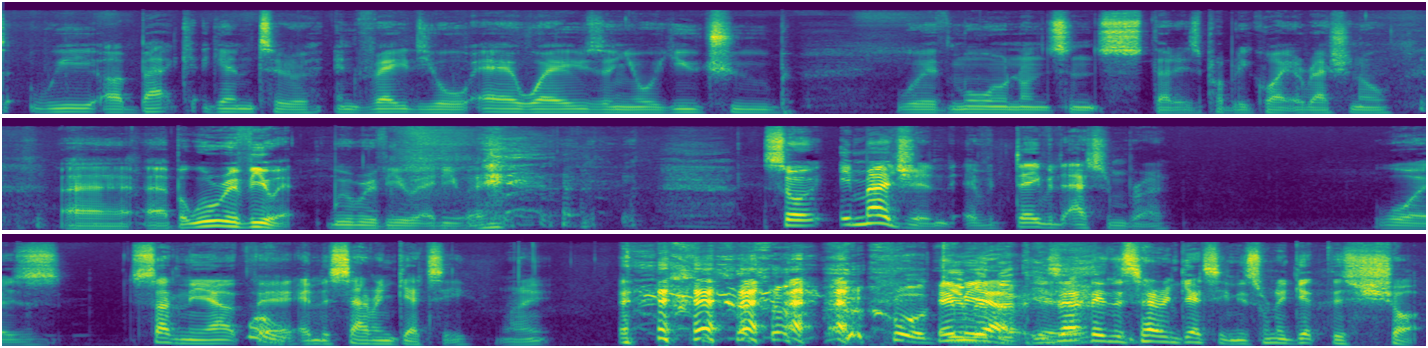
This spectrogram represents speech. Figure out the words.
Aw. we are back again to invade your airwaves and your YouTube with more nonsense that is probably quite irrational. Uh, uh, but we'll review it. We'll review it anyway. so imagine if David Attenborough was suddenly out there Whoa. in the Serengeti, right? Well, Hear me out. He's out there in the Serengeti and he's trying to get this shot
